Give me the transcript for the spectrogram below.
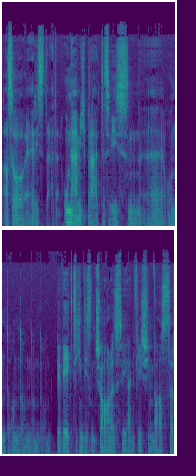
Also er ist, hat ein unheimlich breites Wissen äh, und, und, und, und, und bewegt sich in diesen Genres wie ein Fisch im Wasser.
